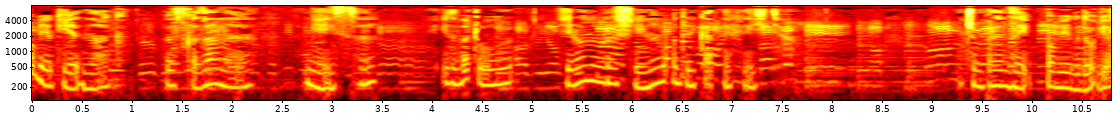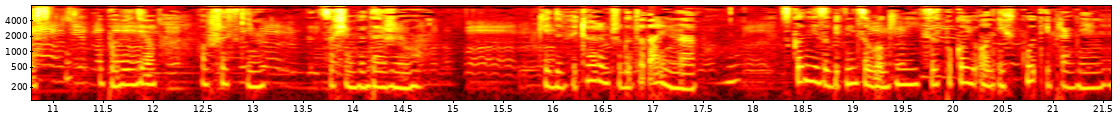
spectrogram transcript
Pobiegł jednak we wskazane miejsce i zobaczył zieloną roślinę o delikatnych liściach. Czym prędzej pobiegł do wioski i powiedział o wszystkim, co się wydarzyło. Kiedy wieczorem przygotowali napój, zgodnie z obietnicą bogini zaspokoił on ich głód i pragnienie.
